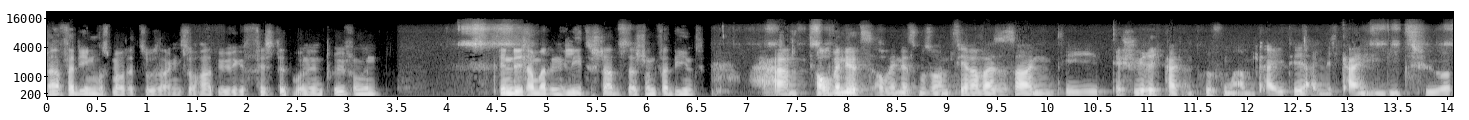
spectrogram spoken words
ja. Verdienen muss man auch dazu sagen. So hart wie wir gefistet wurden in Prüfungen, finde ich, haben wir den Elite-Status da schon verdient. Ja, auch wenn jetzt, auch wenn jetzt muss man fairerweise sagen, die, die Schwierigkeit an Prüfungen am KIT eigentlich kein Indiz für,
